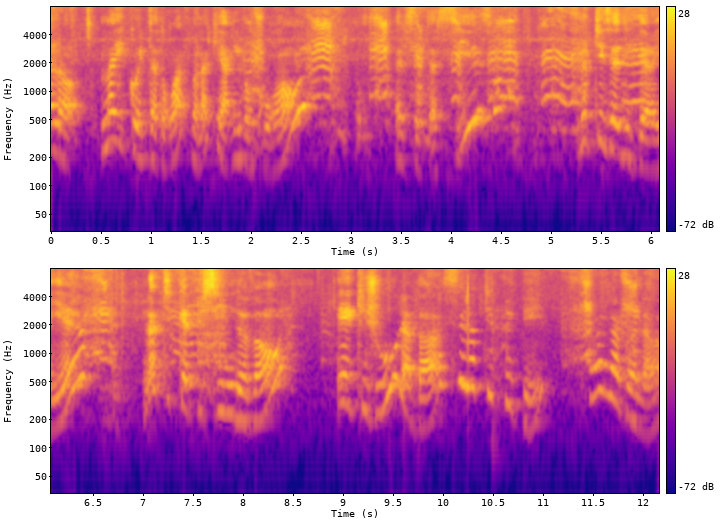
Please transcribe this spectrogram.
Alors, Maïko est à droite, voilà, qui arrive en courant. Elle s'est assise. Le petit Zadig derrière. La petite capucine devant. Et qui joue là-bas, c'est la petite pupille. Voilà, voilà.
